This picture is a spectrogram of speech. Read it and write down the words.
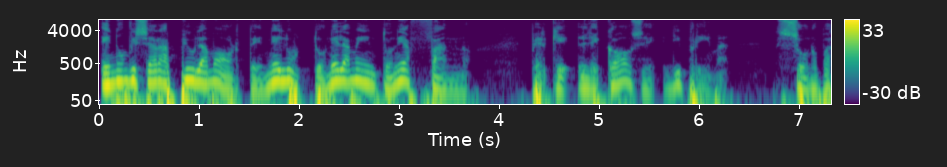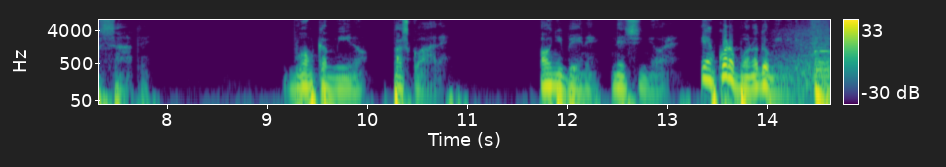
e non vi sarà più la morte, né lutto, né lamento, né affanno, perché le cose di prima sono passate. Buon cammino pasquale. Ogni bene nel Signore. E ancora buona domenica.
